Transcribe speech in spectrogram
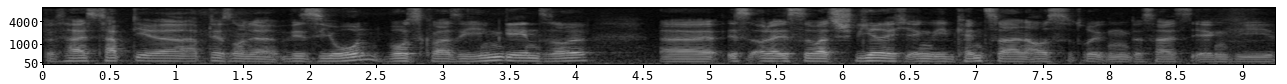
Das heißt, habt ihr, habt ihr so eine Vision, wo es quasi hingehen soll? Äh, ist, oder ist sowas schwierig, irgendwie in Kennzahlen auszudrücken? Das heißt, irgendwie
